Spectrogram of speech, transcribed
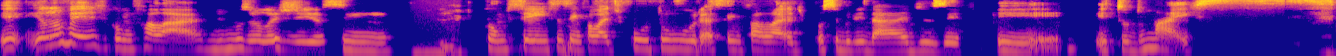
E, eu não vejo como falar de museologia, assim, como ciência, sem falar de cultura, sem falar de possibilidades e e, e tudo mais.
